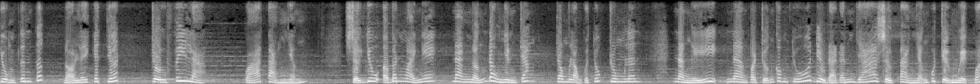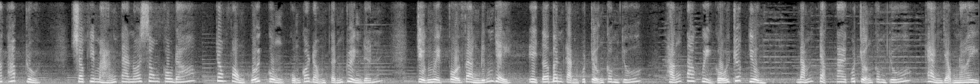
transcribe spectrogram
dùng tin tức đổi lấy cái chết, trừ phi là quá tàn nhẫn. Sử Du ở bên ngoài nghe, nàng ngẩng đầu nhìn trăng, trong lòng có chút rung lên. Nàng nghĩ nàng và trưởng công chúa đều đã đánh giá sự tàn nhẫn của Triệu Nguyệt quá thấp rồi. Sau khi mà hắn ta nói xong câu đó, trong phòng cuối cùng cũng có động tĩnh truyền đến. Triệu Nguyệt vội vàng đứng dậy, đi tới bên cạnh của trưởng công chúa. Hắn ta quỳ gối trước giường, nắm chặt tay của trưởng công chúa, khàn giọng nói:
